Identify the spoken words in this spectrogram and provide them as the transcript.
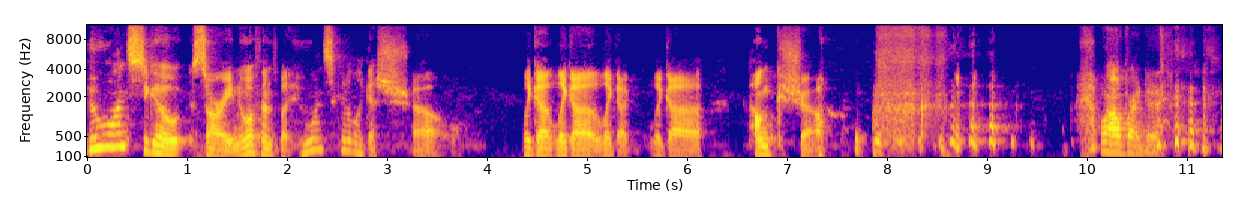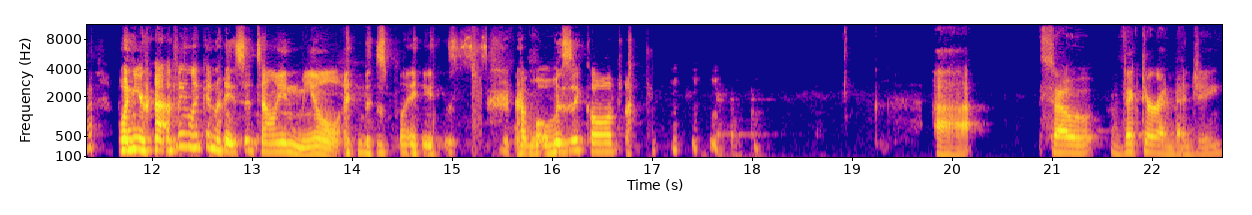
who wants to go sorry no offense but who wants to go to like a show? Like a like a like a like a punk show wow, Brendan. when you're having like a nice Italian meal in this place. at- What was it called? uh, so Victor and Benji.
